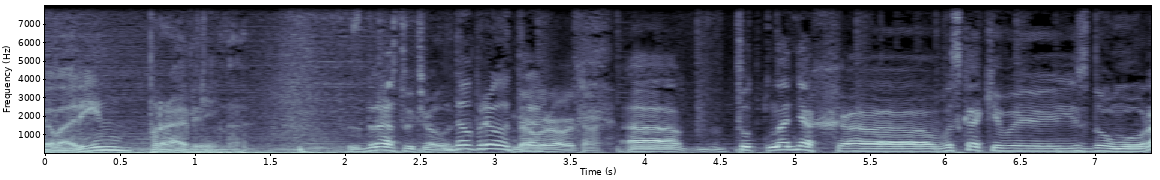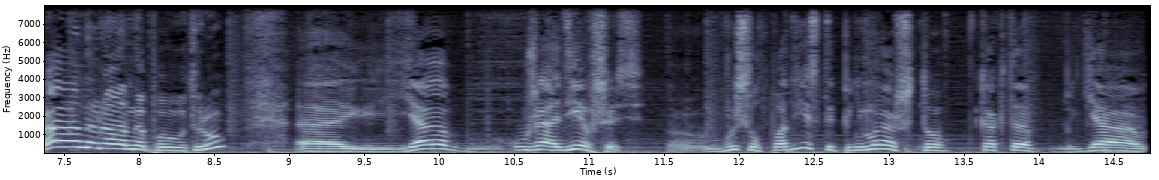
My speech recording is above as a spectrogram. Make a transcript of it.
Говорим правильно. Здравствуйте, Володя. Доброе утро. Доброе утро. А, тут на днях, а, выскакивая из дому рано-рано по утру, а, я, уже одевшись, вышел в подъезд и понимаю, что как-то я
